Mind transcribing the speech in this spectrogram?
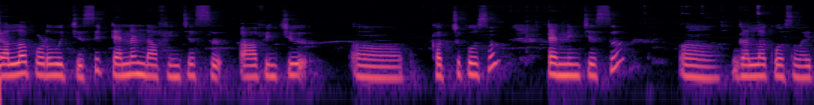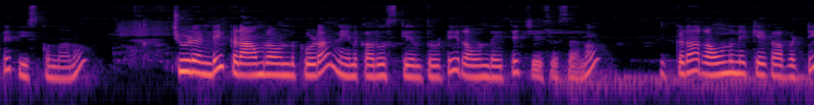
గల్లా పొడవు వచ్చేసి ten and half inches half inch ఖర్చు కోసం టెన్ ఇంచెస్ గల్లా కోసం అయితే తీసుకున్నాను. చూడండి ఇక్కడ ఆమ్ రౌండ్ కూడా నేను కరువు స్కేల్ తోటి రౌండ్ అయితే చేసేసాను. ఇక్కడ రౌండ్ నెక్కే కాబట్టి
